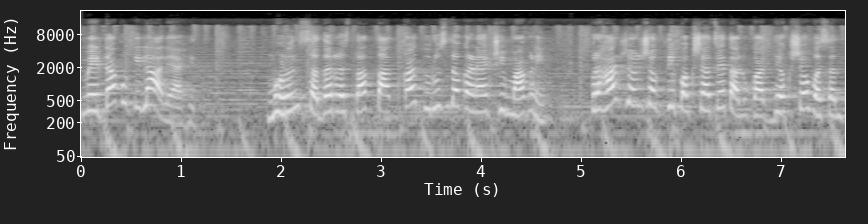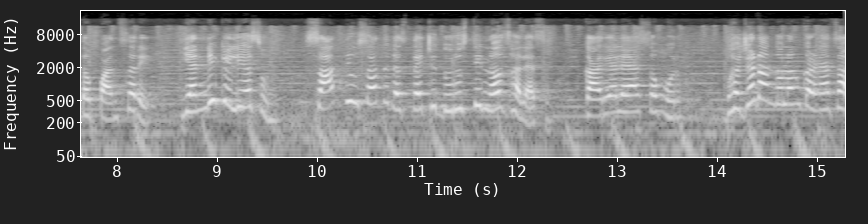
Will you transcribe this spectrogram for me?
मेटाकुटीला आले आहेत. म्हणून सदर रस्ता तात्काळ दुरुस्त करण्याची मागणी प्रहार जनशक्ती पक्षाचे तालुकाध्यक्ष वसंत पानसरे यांनी केली असून सात दिवसात रस्त्याची दुरुस्ती न झाल्यास कार्यालयासमोर भजन आंदोलन करण्याचा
